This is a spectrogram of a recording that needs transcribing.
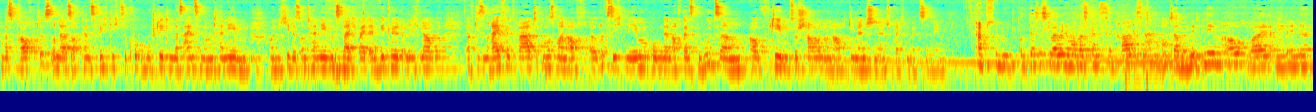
und was braucht es. Und da ist auch ganz wichtig zu gucken, wo steht denn das einzelne Unternehmen. Und nicht jedes Unternehmen ist gleich weit entwickelt. Und ich glaube, auf diesen Reifegrad muss man auch äh, Rücksicht nehmen, um dann auch ganz behutsam auf Themen zu schauen und auch die Menschen entsprechend mitzunehmen. Absolut. Und das ist, glaube ich, nochmal was ganz Zentrales, das behutsame Mitnehmen auch, weil am Ende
